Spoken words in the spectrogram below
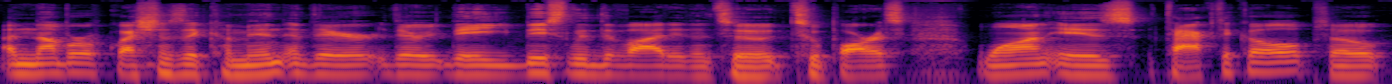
a number of questions that come in and they're they're they basically divide it into two parts. One is tactical so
